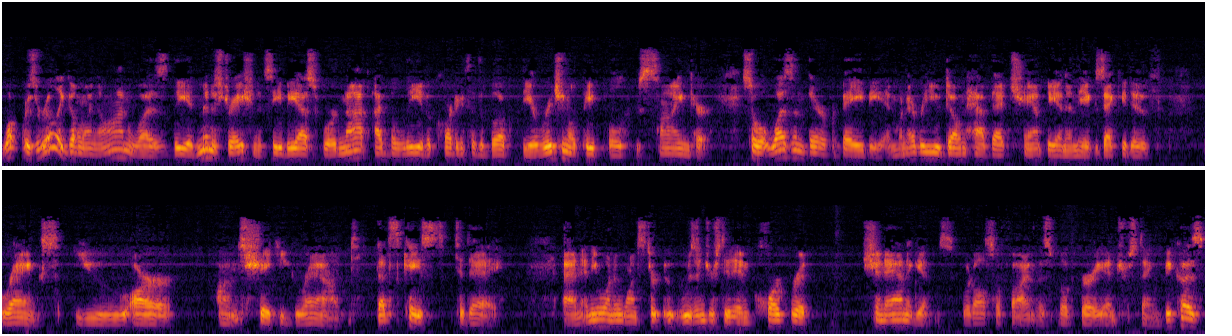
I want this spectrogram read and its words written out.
what was really going on was the administration at CBS were not, I believe, according to the book, the original people who signed her. So it wasn't their baby. And whenever you don't have that champion in the executive ranks, you are on shaky ground. That's the case today. And anyone who wants to, who's interested in corporate shenanigans would also find this book very interesting because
